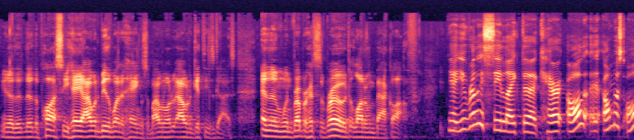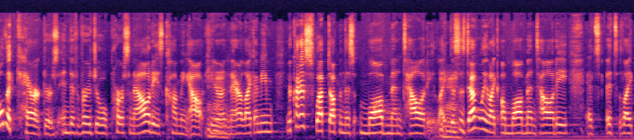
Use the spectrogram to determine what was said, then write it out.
You know, the, the, the posse, hey, I want to be the one that hangs them. I want, to, I want to get these guys. And then when rubber hits the road, a lot of them back off. Yeah, you really see like the char- all almost all the characters, individual personalities coming out here Mm-hmm. and there. Like I mean, you're kind of swept up in this mob mentality. Like Mm-hmm. this is definitely like a mob mentality. It's it's like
